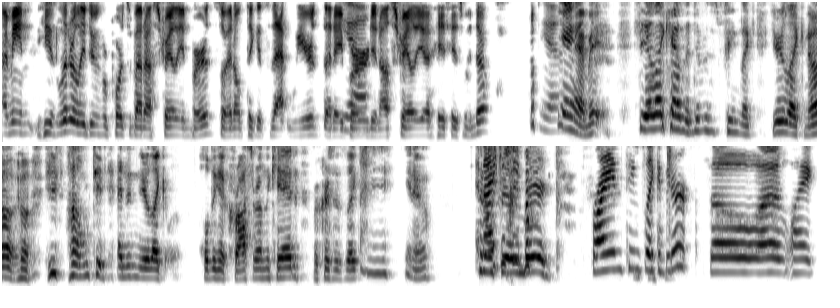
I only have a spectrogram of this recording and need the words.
I mean, he's literally doing reports about Australian birds, so I don't think it's that weird that a Yeah. bird in Australia hit his window. Yeah. Yeah, man. See, I like how the difference between like you're like, no, no, he's haunted, and then you're like holding a cross around the kid, where Chris is like, eh, you know, it's And an I Australian think- bird. Brian seems like a jerk, so uh, like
